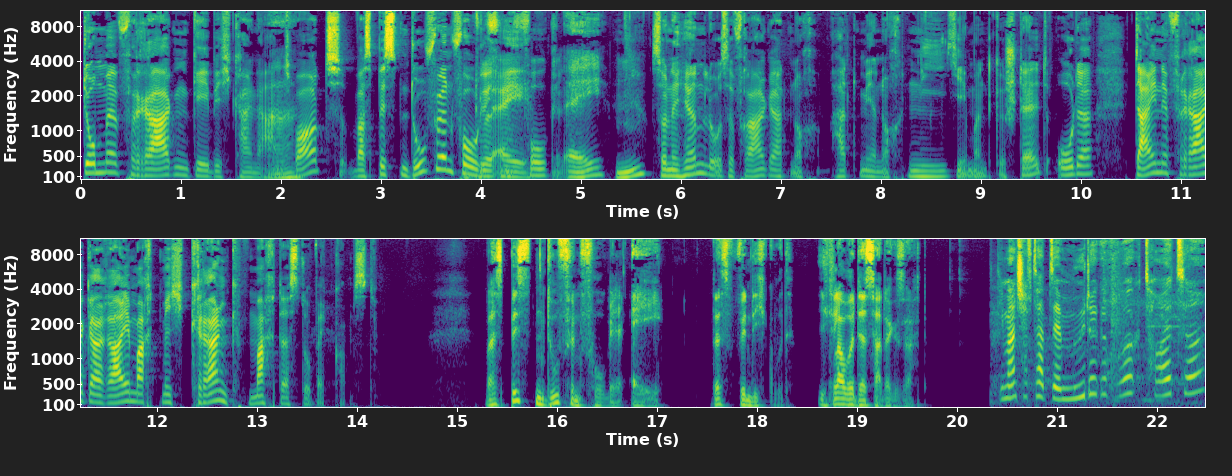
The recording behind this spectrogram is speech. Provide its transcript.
dumme Fragen gebe ich keine Antwort. Was bist denn du für ein Vogel, ey? Vogel, ey. Hm? So eine hirnlose Frage hat noch, hat mir noch nie jemand gestellt. Oder deine Fragerei macht mich krank. Mach, dass du wegkommst. Was bist denn du für ein Vogel, ey? Das finde ich gut. Ich glaube, das hat er gesagt. Die Mannschaft hat sehr müde gewirkt heute.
